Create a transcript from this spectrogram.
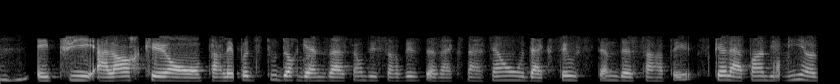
Mm-hmm. Et puis, alors qu'on ne parlait pas du tout d'organisation des services de vaccination ou d'accès au système de santé, ce que la pandémie a,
